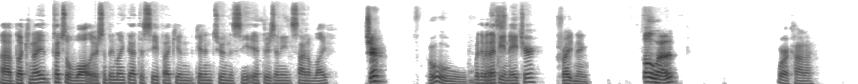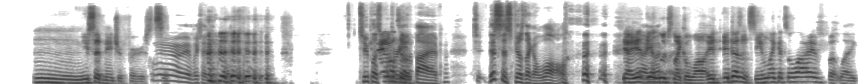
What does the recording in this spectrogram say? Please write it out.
Uh, but can I touch the wall or something like that to see if I can get into and to see if there's any sign of life? Sure. Oh, Would, would that be in nature frightening? I'll allow it. or arcana? Mm, you said nature first. so- Eh, I wish I did. Two plus And three, also- five. This just feels like a wall. Yeah, it, it looks like a wall. It it doesn't seem like it's alive, but like,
